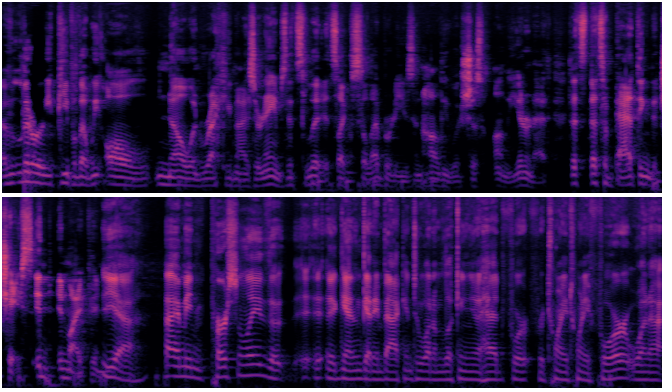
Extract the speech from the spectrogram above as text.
Uh, literally people that we all know and recognize their names. It's lit it's like celebrities in hollywood just on the internet. That's that's a bad thing to chase in, in my opinion. Yeah. I mean personally the again getting back into what i'm looking ahead for for 2024 when i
